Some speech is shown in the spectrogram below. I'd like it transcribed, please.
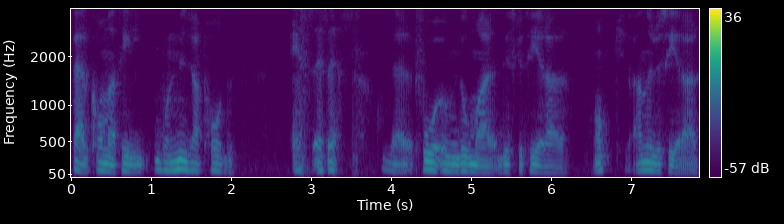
välkomna till vår nya podd SSS. Där två ungdomar diskuterar och analyserar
